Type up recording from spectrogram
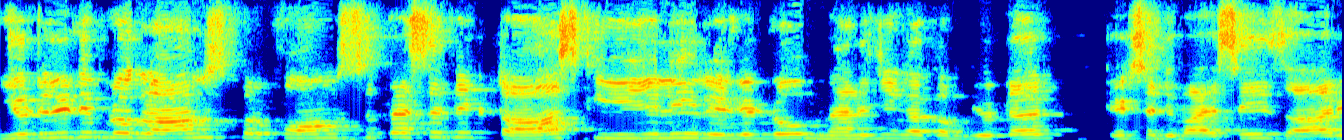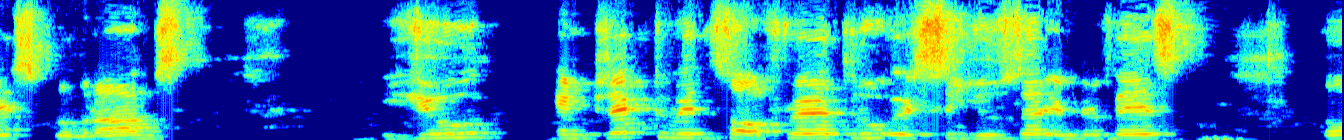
Utility programs perform specific task usually related to managing a computer its devices or its programs you interact with software through its user interface तो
